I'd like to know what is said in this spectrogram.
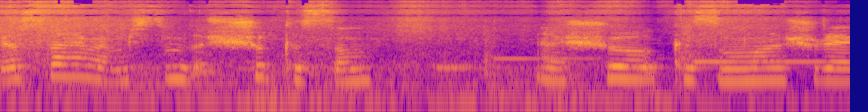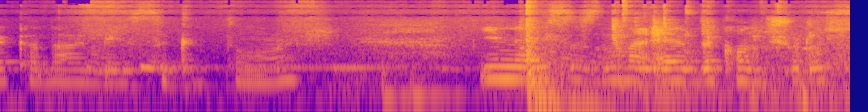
Göstermemiştim de şu kısım yani şu kısımdan şuraya kadar bir sıkıntım var. Yine sizinle evde konuşuruz.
